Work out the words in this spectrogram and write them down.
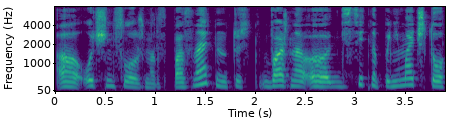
Очень сложно распознать. Ну, то есть важно действительно понимать, что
